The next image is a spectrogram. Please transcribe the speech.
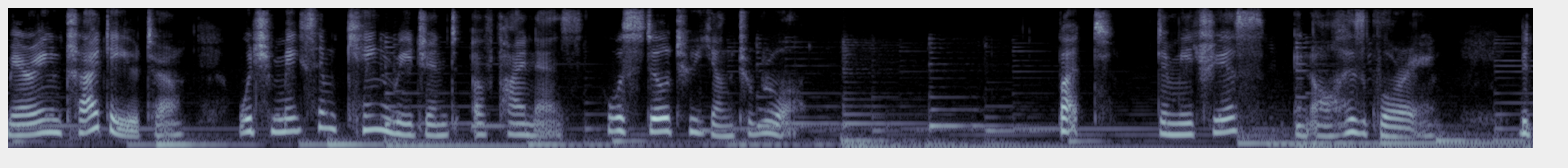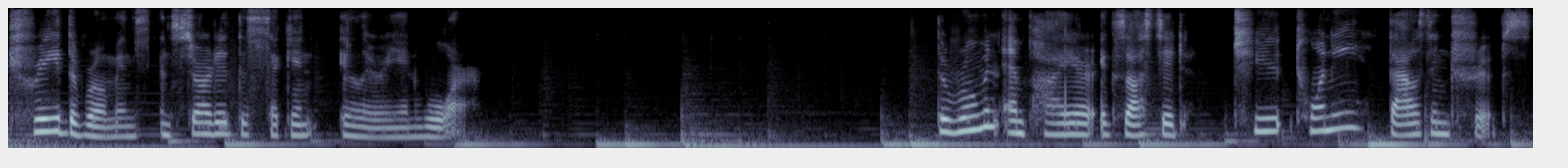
marrying Triteuta which makes him king regent of Pinus, who was still too young to rule. But Demetrius, in all his glory, betrayed the Romans and started the Second Illyrian War. The Roman Empire exhausted 20,000 troops,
